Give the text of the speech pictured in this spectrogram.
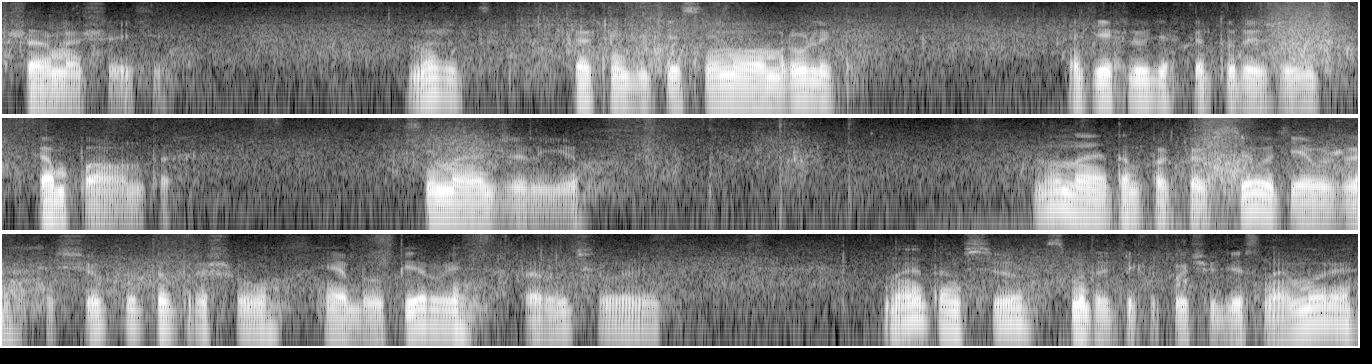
в Шарм-эль-Шейхе. Может, как-нибудь я сниму вам ролик о тех людях, которые живут в компаундах, снимают жилье. Ну, на этом пока все. Вот я уже еще кто-то пришел. Я был первый, второй человек. На этом все. Смотрите, какое чудесное море.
